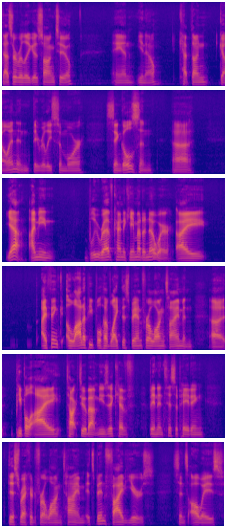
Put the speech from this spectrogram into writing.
That's a really good song, too. And, you know, kept on going, and they released some more singles. And, uh, yeah, I mean, Blue Rev kind of came out of nowhere. I I think a lot of people have liked this band for a long time, and uh, people I talk to about music have been anticipating this record for a long time. It's been five years since Alvvays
